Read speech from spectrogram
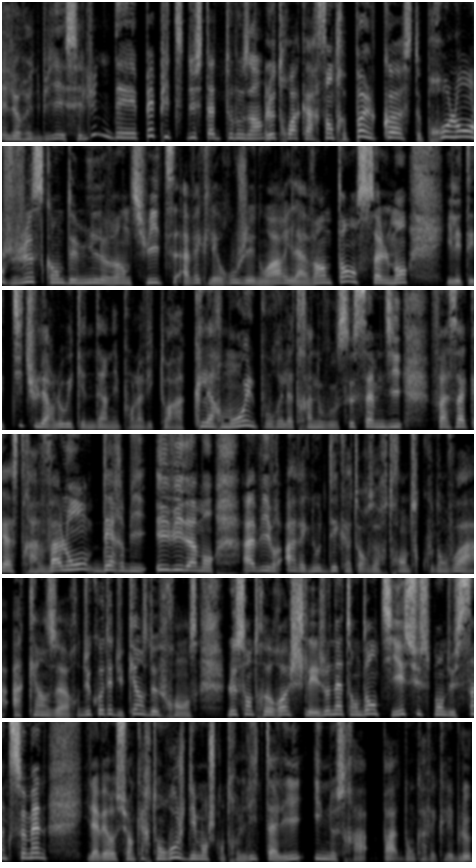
Et le rugby, c'est l'une des pépites du stade toulousain. Le 3 quarts centre Paul Coste prolonge jusqu'en 2028 avec avec les Rouges et Noirs. Il a 20 ans seulement. Il était titulaire le week-end dernier pour la victoire à Clermont. Il pourrait l'être à nouveau ce samedi face à Castres à Vallon. Derby, évidemment, à vivre avec nous dès 14h30. Coup d'envoi à 15h. Du côté du 15 de France, le centre Rochelet, Jonathan Danty est suspendu 5 semaines. Il avait reçu un carton rouge dimanche contre l'Italie. Il ne sera pas donc avec les Bleus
